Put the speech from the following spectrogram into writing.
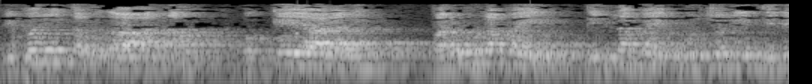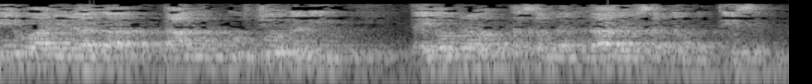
విపరీతముగా అన్నం బొక్కేయాలని పరుపులపై దిండ్లపై కూర్చొని తినేవారిలాగా తాను కూర్చోనని దైవ ప్రవక్త సల్లల్లాహు సల్లం ఉద్దేశం.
